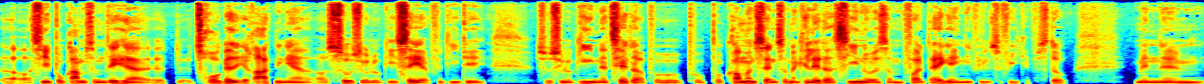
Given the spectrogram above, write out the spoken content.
øh, at sige et program som det her, øh, trukket i retning af at sociologisere, fordi det, sociologien er tættere på, på, på common sense, så man kan lettere sige noget, som folk, der ikke er inde i filosofi, kan forstå. Men, øh,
